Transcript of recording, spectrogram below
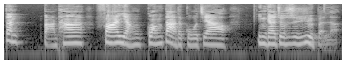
但把它发扬光大的国家哦，应该就是日本了。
